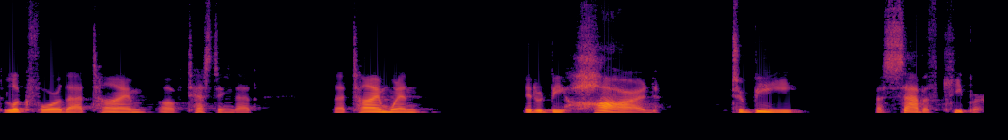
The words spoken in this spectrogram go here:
to look for that time of testing, that, that time when it would be hard to be a Sabbath keeper.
